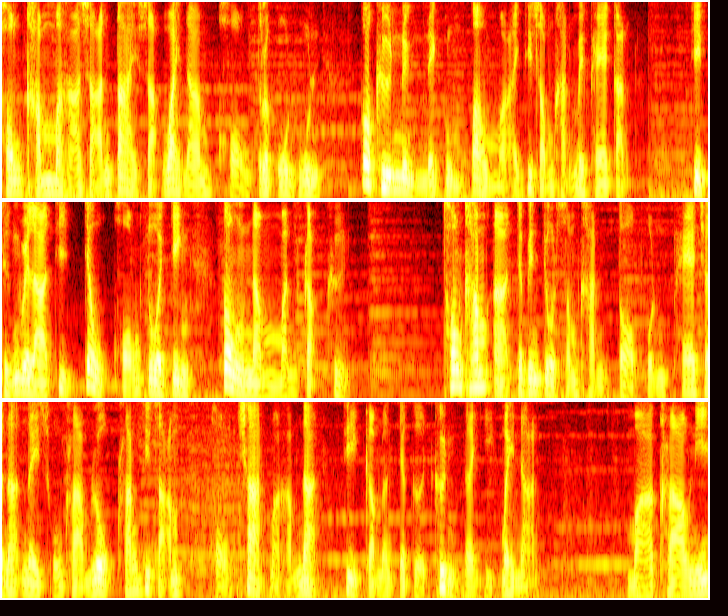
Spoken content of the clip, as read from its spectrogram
ทองคำมหาศาลใต้สระว่ายน้ำของตระกูลหุนก็คือหนึ่งในกลุ่มเป้าหมายที่สำคัญไม่แพ้กัน ที่ถึงเวลาที่เจ้าของตัวจริงต้องนำมันกลับคืน ทองคำอาจจะเป็นโจทย์สำคัญต่อผลแพ้ชนะในสงครามโลกครั้งที่ 3 ของชาติมหาอำนาจที่กำลังจะเกิดขึ้นในอีกไม่นาน มาคราวนี้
